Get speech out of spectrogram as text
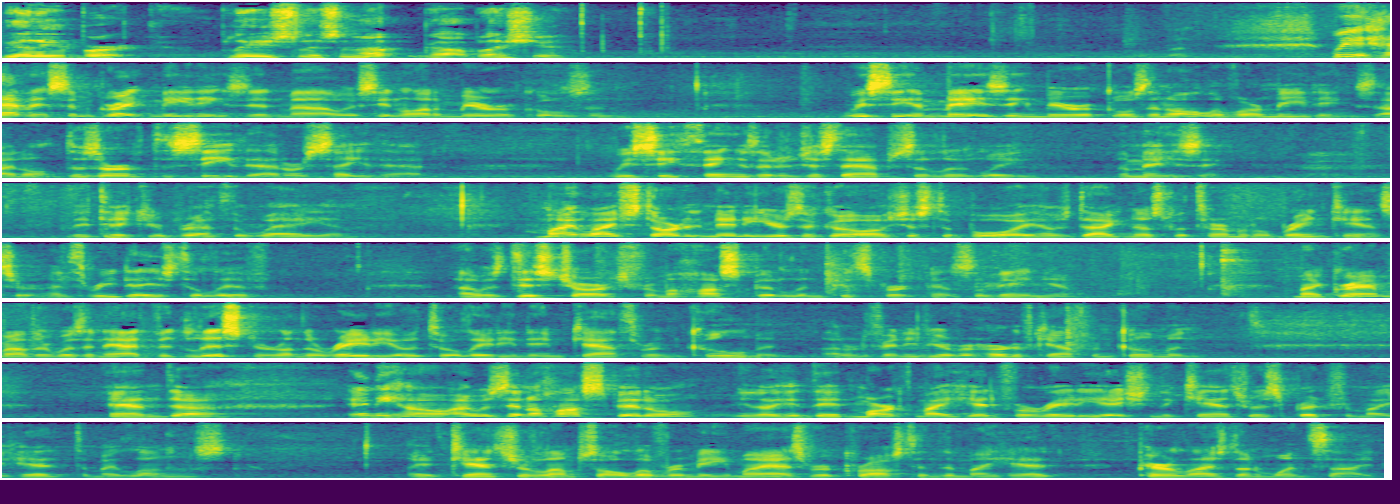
Billy Burke. Please listen up. God bless you. We're having some great meetings in Maui. We've seen a lot of miracles, and we see amazing miracles in all of our meetings. I don't deserve to see that or say that. We see things that are just absolutely amazing. They take your breath away. And my life started many years ago. I was just a boy. I was diagnosed with terminal brain cancer. I had three days to live. I was discharged from a hospital in Pittsburgh, Pennsylvania. My grandmother was an avid listener on the radio to a lady named Kathryn Kuhlman. I don't know if any of you ever heard of Kathryn Kuhlman. And uh, anyhow, I was in a hospital. You know, they had marked my head for radiation. The cancer had spread from my head to my lungs. I had cancer lumps all over me. My eyes were crossed into my head, paralyzed on one side.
